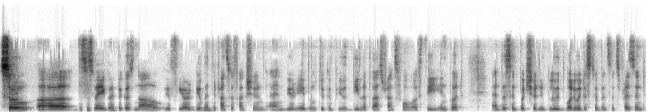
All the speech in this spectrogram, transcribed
So uh, this is very good because now if we are given the transfer function and we are able to compute the Laplace transform of the input, and this input should include whatever disturbance that's present,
